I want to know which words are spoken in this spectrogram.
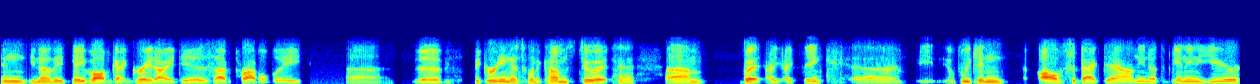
and you know they they've all got great ideas. I'm probably uh the the greenest when it comes to it. um but I, I think uh if we can all sit back down, you know, at the beginning of the year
